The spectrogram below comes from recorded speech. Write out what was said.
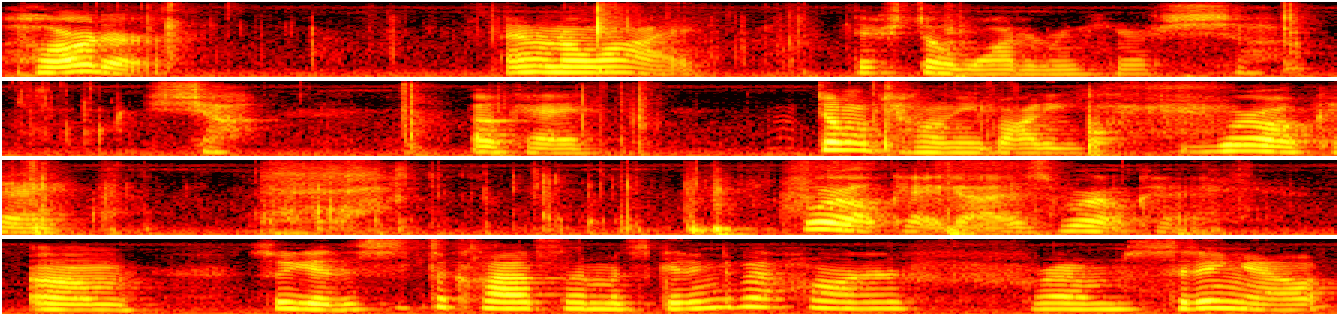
harder. I don't know why. There's still water in here. Shut. Shut. Okay. Don't tell anybody. We're okay. We're okay, guys. We're okay. Um, so yeah, this is the cloud slime. It's getting a bit harder from sitting out.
